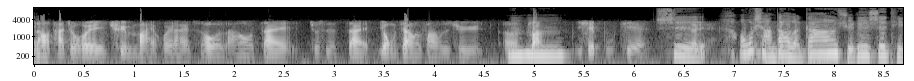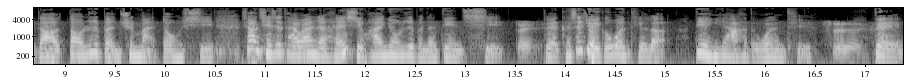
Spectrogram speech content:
然后他就会去买回来之后，然后再就是再用这样的方式去呃嗯赚一些补贴。是。哦，我想到了，刚刚许律师提到到日本去买东西，像其实台湾人很喜欢用日本的电器，对，对，可是有一个问题了，电压的问题。是对，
